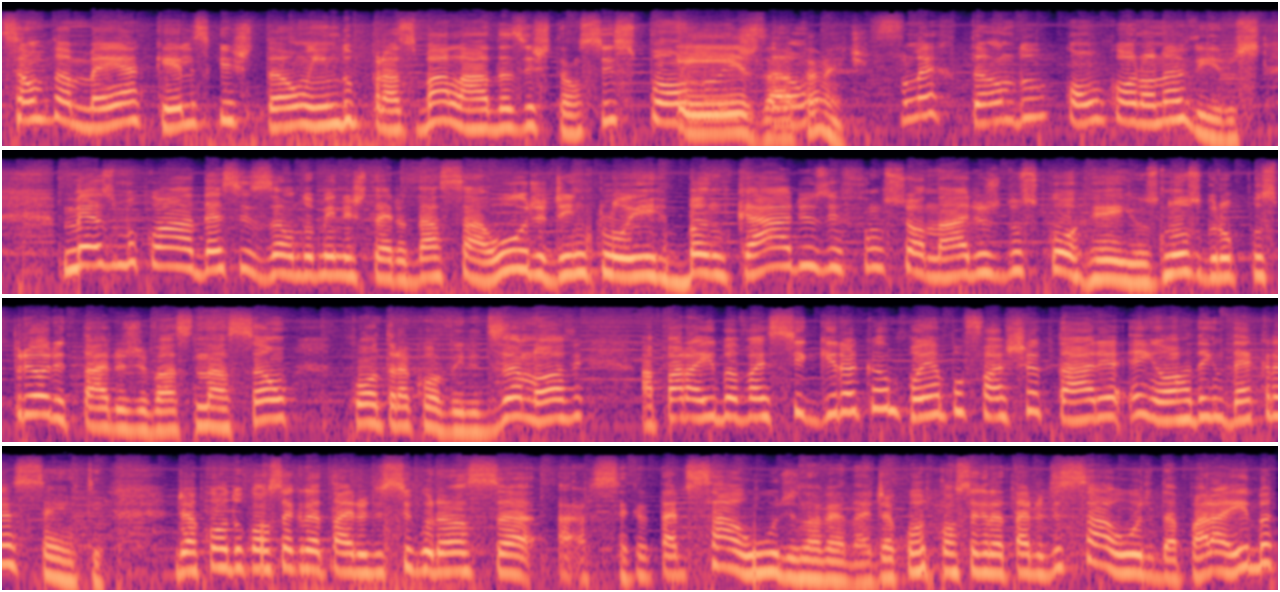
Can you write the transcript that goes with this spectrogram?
são também aqueles que estão indo para as baladas, estão se expondo, Exatamente. estão flertando com o coronavírus. Mesmo com a decisão do Ministério da Saúde de incluir bancários e funcionários dos Correios nos grupos prioritários de vacinação contra a Covid-19, a Paraíba vai seguir a campanha por faixa etária em ordem decrescente. De acordo com o secretário de Segurança, secretário de Saúde, na verdade, de acordo com o secretário de Saúde da Paraíba,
